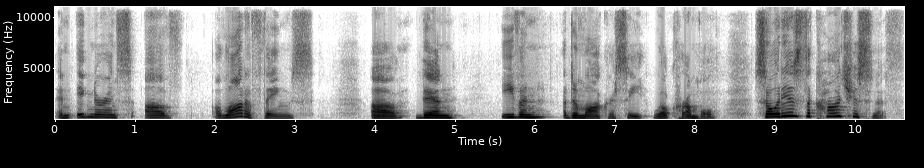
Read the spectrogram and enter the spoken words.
and ignorance of a lot of things, uh, then even a democracy will crumble. So it is the consciousness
